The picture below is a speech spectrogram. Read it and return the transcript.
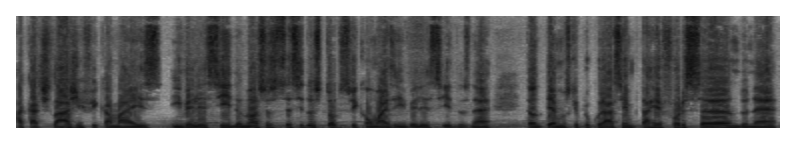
a cartilagem fica mais envelhecida, nossos tecidos todos ficam mais envelhecidos, né? Então temos que procurar sempre estar tá reforçando, né,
